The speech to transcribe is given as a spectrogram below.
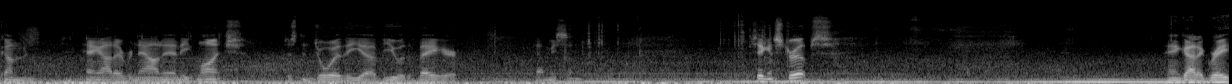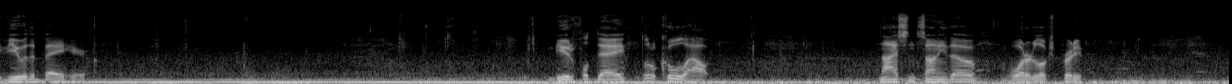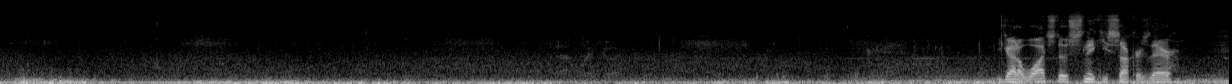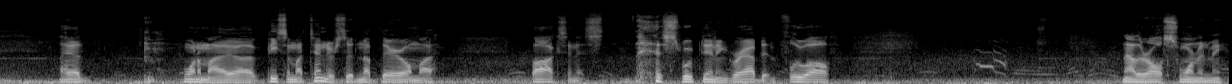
Come and hang out every now and then, eat lunch, just enjoy the uh, view of the bay here. Got me some chicken strips and got a great view of the bay here. Beautiful day, a little cool out. Nice and sunny though, the water looks pretty. Got to watch those sneaky suckers there. I had one of my uh, piece of my tender sitting up there on my box and it swooped in and grabbed it and flew off. Now they're all swarming me.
